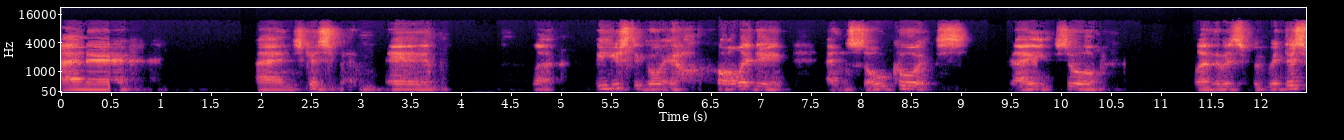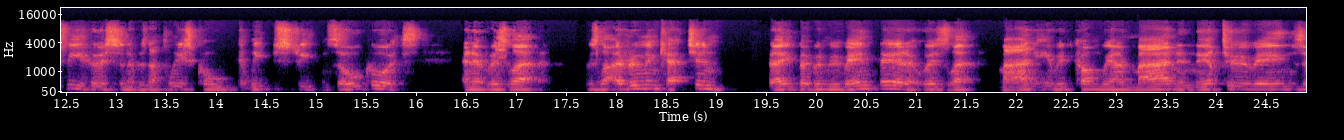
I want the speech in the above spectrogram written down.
and uh, and because um, we used to go to holiday in Saltcoats, right? So like there was with this wee house and it was in a place called Glebe Street in Saltcoats, and it was like it was like a room and kitchen, right? But when we went there, it was like my auntie would come with her man and their two wains.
